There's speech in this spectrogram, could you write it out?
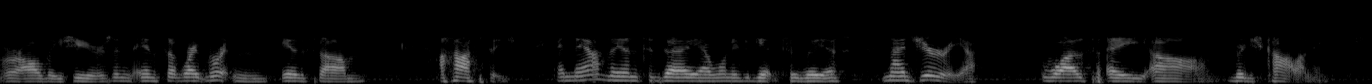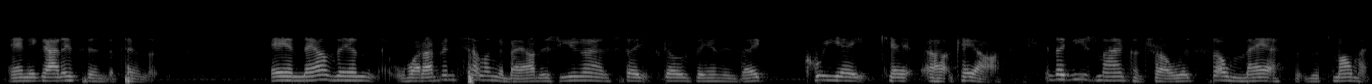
for all these years, and and so Great Britain is um, a hostage. And now then, today I wanted to get to this. Nigeria was a uh, British colony, and it got its independence. And now then, what I've been telling about is the United States goes in and they create uh, chaos. And they've used mind control. It's so mass at this moment.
